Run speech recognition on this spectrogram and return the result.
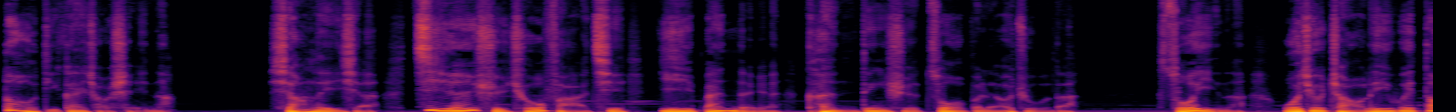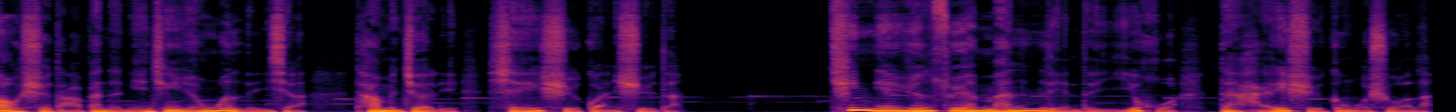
到底该找谁呢？想了一下，既然是求法器，一般的人肯定是做不了主的，所以呢，我就找了一位道士打扮的年轻人问了一下。他们这里谁是管事的？青年人虽然满脸的疑惑，但还是跟我说了：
